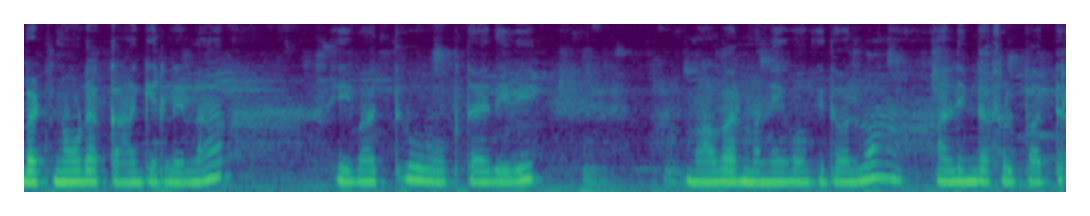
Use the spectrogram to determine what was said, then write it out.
ಬಟ್ ನೋಡೋಕ್ಕಾಗಿರಲಿಲ್ಲ. ಇವತ್ತು ಹೋಗ್ತಾ ಇದ್ದೀವಿ. ಮಾವಾರ ಮನೆಗೆ ಹೋಗಿದ್ದು ಅಲ್ವಾ? ಅಲ್ಲಿಂದ ಸ್ವಲ್ಪ ಹತ್ರ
